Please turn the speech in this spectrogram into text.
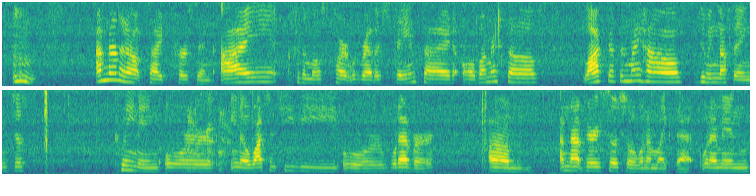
I'm not an outside person. I, for the most part, would rather stay inside all by myself, locked up in my house, doing nothing, just cleaning or, you know, watching TV or whatever. Um, I'm not very social when I'm like that. When I'm in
